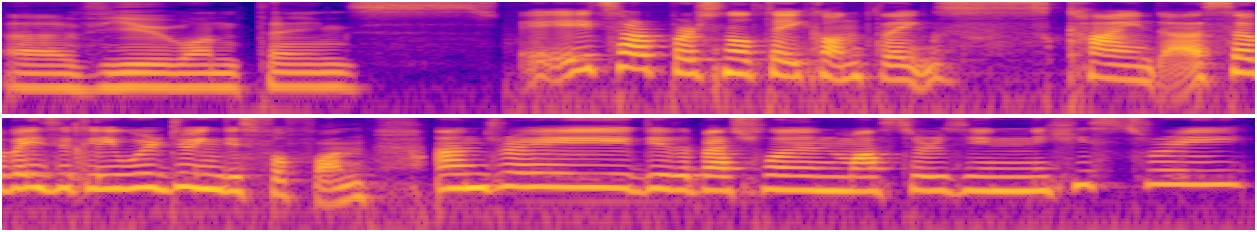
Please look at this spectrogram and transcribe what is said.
uh, view on things. It's our personal take on things, kinda. So basically, we're doing this for fun. Andre did a bachelor and master's in history.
